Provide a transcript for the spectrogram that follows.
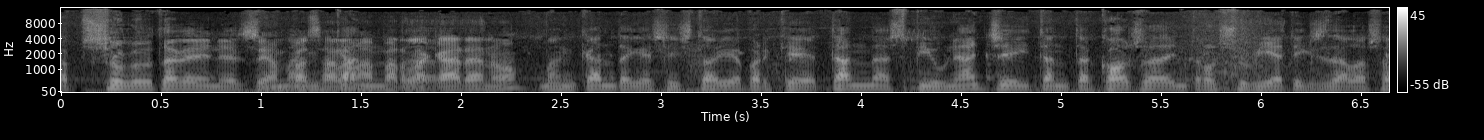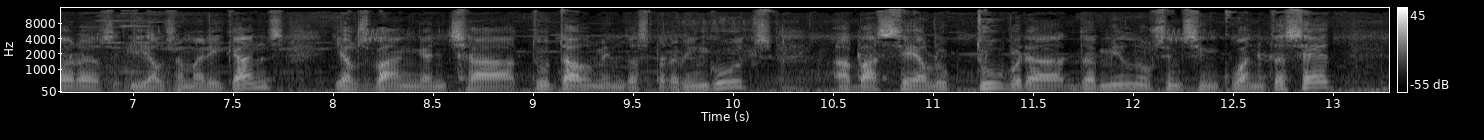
Absolutament. És, Li han passat la mà per la cara, no? M'encanta aquesta història perquè tant espionatge i tanta cosa entre els soviètics d'aleshores i els americans i els va enganxar totalment desprevinguts. Eh, Va ser a l'octubre de 1957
